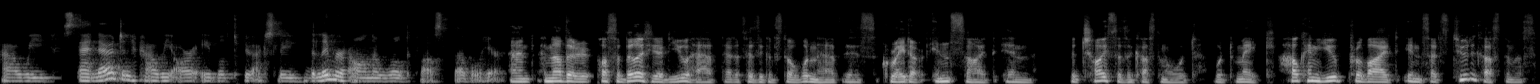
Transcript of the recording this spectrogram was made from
how we stand out and how we are able to actually deliver on a world class level here. And another possibility that you have that a physical store wouldn't have is greater insight in the choices a customer would would make. How can you provide insights to the customers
